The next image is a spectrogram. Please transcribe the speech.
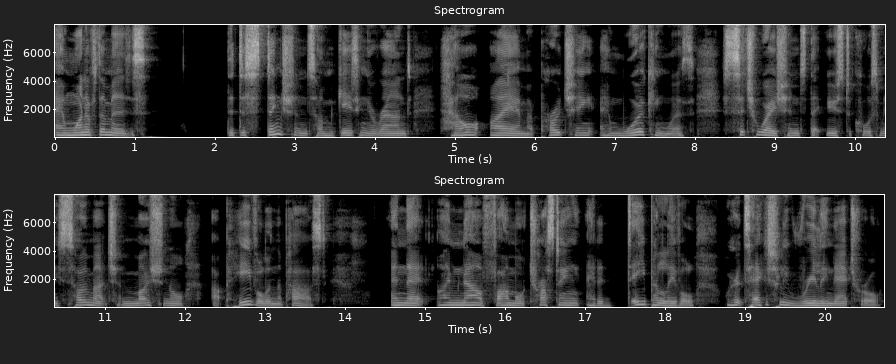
And one of them is the distinctions I'm getting around how I am approaching and working with situations that used to cause me so much emotional upheaval in the past, and that I'm now far more trusting at a deeper level where it's actually really natural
